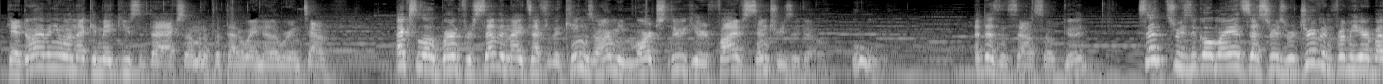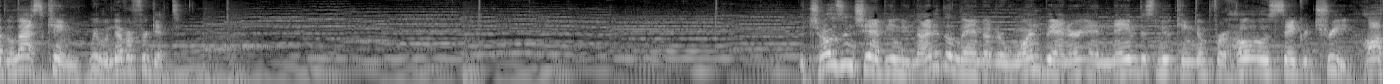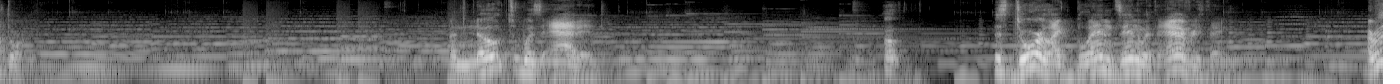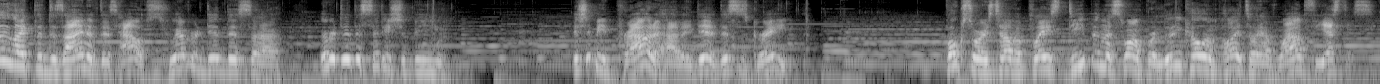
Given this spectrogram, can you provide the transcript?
Okay, I don't have anyone that can make use of that. Actually, I'm going to put that away now that we're in town. Excello burned for seven nights after the king's army marched through here five centuries ago. Ooh, that doesn't sound so good. Centuries ago, my ancestors were driven from here by the last king. We will never forget. The chosen champion united the land under one banner and named this new kingdom for Ho-Oh's sacred tree, Hawthorn. A note was added. This door like blends in with everything. I really like the design of this house. Whoever did this, uh, whoever did the city should be, they should be proud of how they did. This is great. Folk stories tell of a place deep in the swamp where Ludicolo and Polito have wild fiestas.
